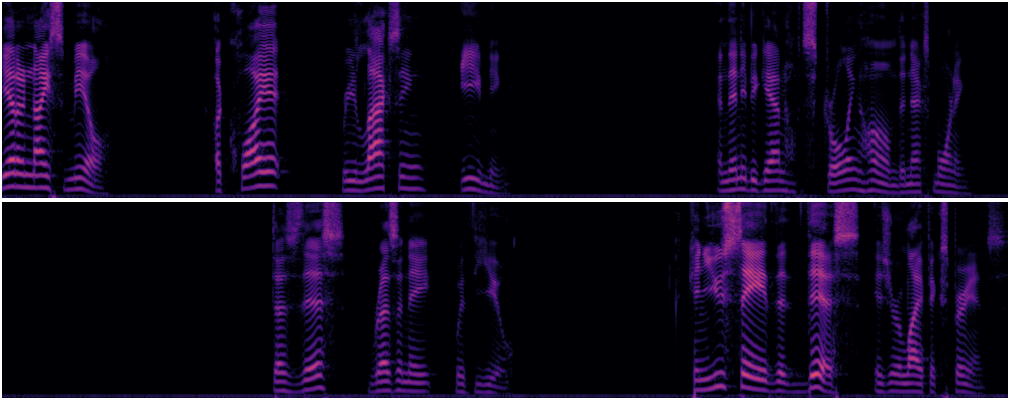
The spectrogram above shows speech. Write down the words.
He had a nice meal, a quiet relaxing evening. And then he began strolling home the next morning. Does this resonate with you? Can you say that this is your life experience?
